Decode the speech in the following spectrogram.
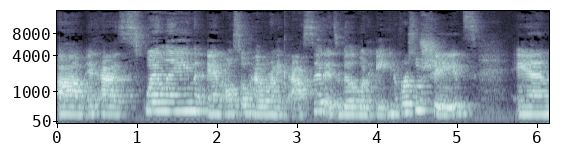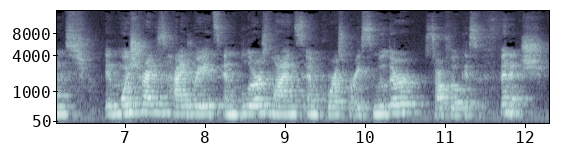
Um, it has squalane and also hyaluronic acid. It's available in eight universal shades and it moisturizes, hydrates, and blurs lines and pores for a smoother, soft focus finish.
